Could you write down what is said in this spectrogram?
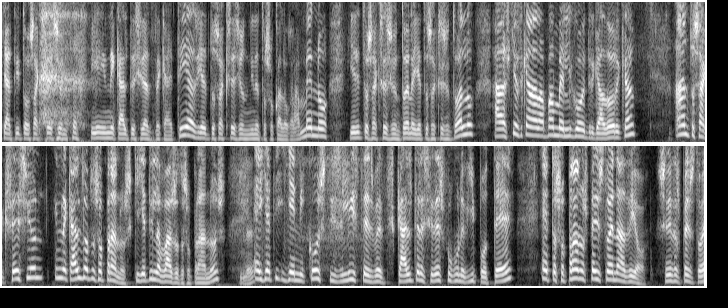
γιατί το Succession είναι η καλύτερη σειρά της δεκαετίας, γιατί το Succession είναι τόσο καλογραμμένο, γιατί το Succession το ένα, γιατί το Succession το άλλο. Αλλά σκέφτηκα να πάμε λίγο εντριγκαδόρικα αν το Succession είναι καλύτερο από το Σοπράνο. Και γιατί λαβάζω το Σοπράνο, ναι. ε, γιατί γενικώ στις λίστες με τις καλύτερες σειρές που έχουν βγει ποτέ, ε, το Σοπράνο παίζει στο 1-2. Συνήθως παίζει στο 1,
